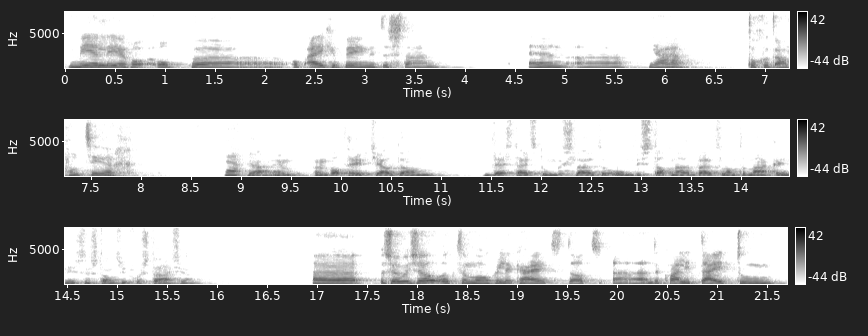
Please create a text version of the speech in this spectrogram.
meer leren op, uh, op eigen benen te staan. En uh, ja, toch het avontuur. Ja, ja en, en wat heeft jou dan destijds toen besluiten om die stap naar het buitenland te maken in eerste instantie voor stage? Uh, sowieso ook de mogelijkheid dat uh, de kwaliteit toen,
